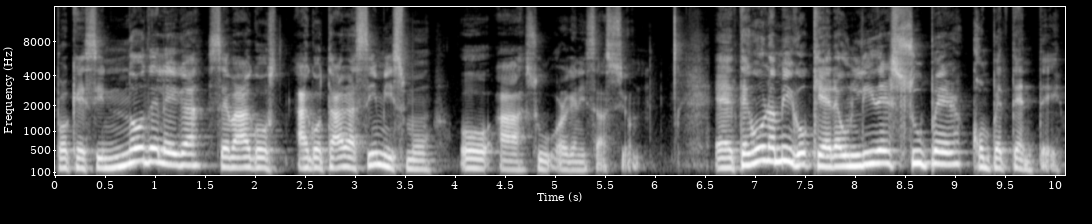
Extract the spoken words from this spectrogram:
Porque si no delega, se va a agotar a sí mismo o a su organización. Eh, tengo un amigo que era un líder súper competente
